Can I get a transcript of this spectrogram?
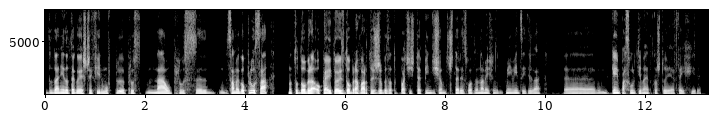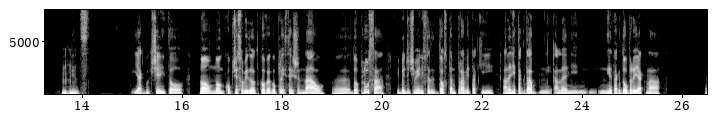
dodanie do tego jeszcze filmów, plus Now, plus e, samego plusa, no to dobra, okej, okay, to jest dobra wartość, żeby za to płacić te 54 zł na miesiąc, mniej więcej tyle e, Game Pass Ultimate kosztuje w tej chwili. Mhm. Więc jakby chcieli to. No, no, kupcie sobie dodatkowego PlayStation Now y, do plusa i będziecie mieli wtedy dostęp prawie taki, ale nie tak, da, ale nie, nie tak dobry jak na y,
